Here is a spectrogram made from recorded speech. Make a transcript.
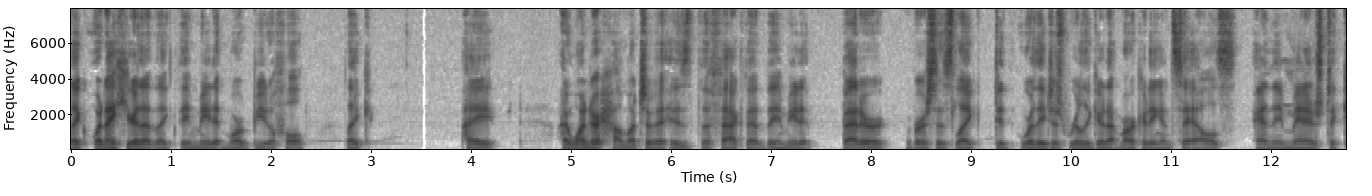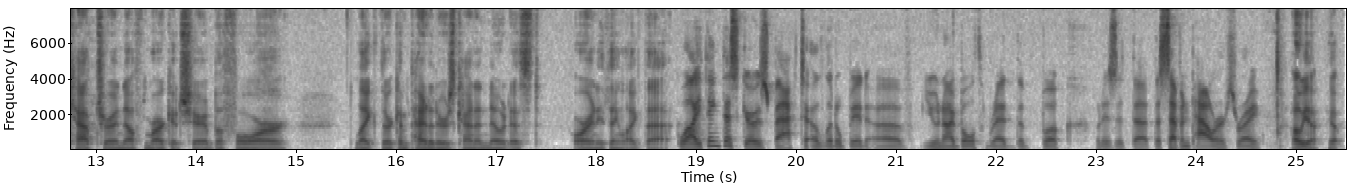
Like when I hear that like they made it more beautiful, like I I wonder how much of it is the fact that they made it better versus like did were they just really good at marketing and sales and they managed to capture enough market share before like their competitors kind of noticed or anything like that. Well, I think this goes back to a little bit of you and I both read the book. What is it? The the Seven Powers, right? Oh yeah, yep.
